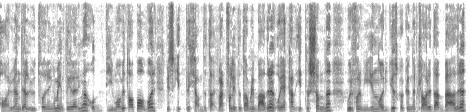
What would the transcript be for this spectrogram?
har vi en del utfordringer med integreringa, og de må vi ta på alvor. Hvis ikke kommer det til, i hvert fall ikke til å bli bedre. Og jeg kan ikke skjønne hvorfor vi i Norge skal kunne klare det bedre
